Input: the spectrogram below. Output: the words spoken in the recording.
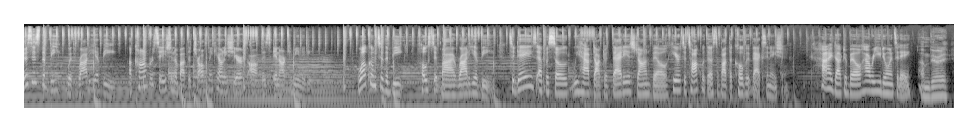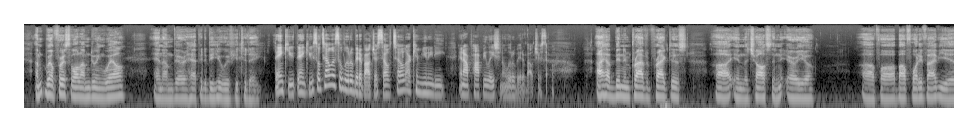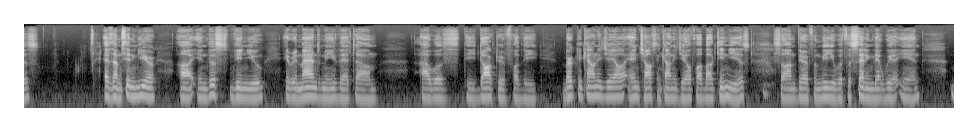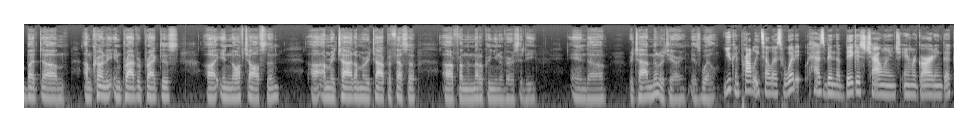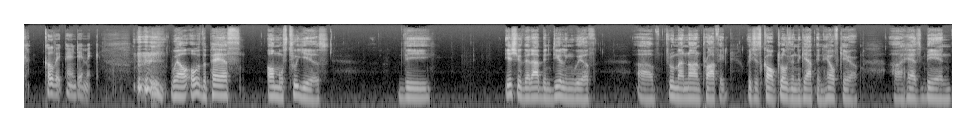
This is The Beat with Radia B, a conversation about the Charleston County Sheriff's Office in our community. Welcome to The Beat, hosted by Radia B. Today's episode, we have Dr. Thaddeus John Bell here to talk with us about the COVID vaccination. Hi, Dr. Bell. How are you doing today? I'm very, I'm, well, first of all, I'm doing well, and I'm very happy to be here with you today. Thank you. Thank you. So tell us a little bit about yourself. Tell our community and our population a little bit about yourself. I have been in private practice uh, in the Charleston area uh, for about 45 years. As I'm sitting here uh, in this venue, it reminds me that um, I was the doctor for the Berkeley County Jail and Charleston County Jail for about 10 years. So I'm very familiar with the setting that we're in. But um, I'm currently in private practice uh, in North Charleston. Uh, I'm retired. I'm a retired professor uh, from the Medical University and uh, retired military as well. You can probably tell us what has been the biggest challenge in regarding the COVID pandemic. well, over the past almost two years, the issue that I've been dealing with uh, through my nonprofit, which is called Closing the Gap in Healthcare, uh, has been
